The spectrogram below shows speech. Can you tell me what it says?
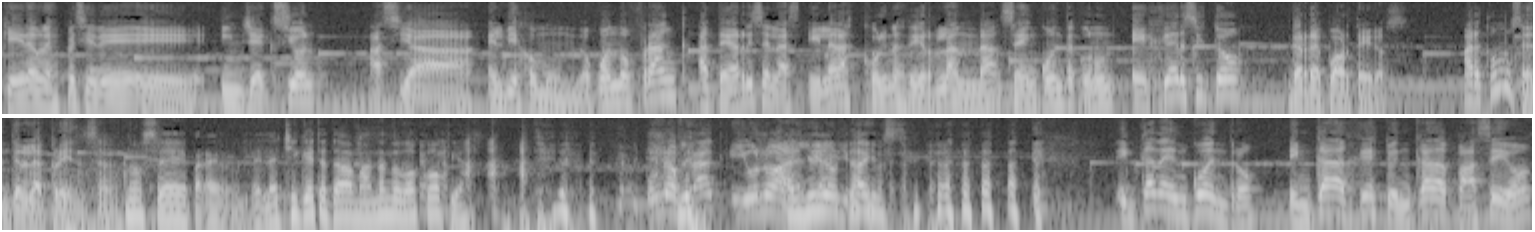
que era una especie de eh, inyección hacia el viejo mundo. Cuando Frank aterriza en las heladas colinas de Irlanda, se encuentra con un ejército de reporteros. Ahora, ¿cómo se entera la prensa? No sé, para, la, chica esta estaba mandando dos copias. Uno a Frank y uno al, al New York. Times. En cada encuentro, en cada gesto, en cada paseo,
